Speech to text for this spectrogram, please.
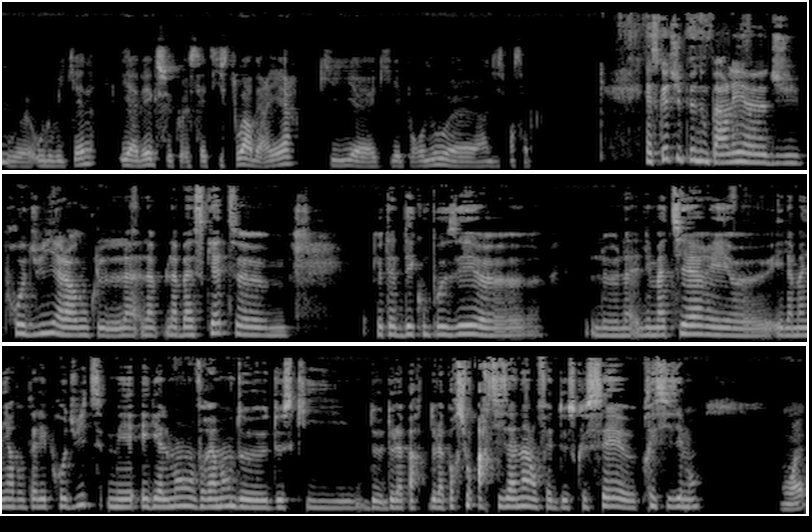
mmh. le week-end, et avec ce, cette histoire derrière qui, qui est pour nous indispensable. Est-ce que tu peux nous parler euh, du produit? Alors, donc, la, basket, euh, peut-être décomposer euh, les matières et, la manière dont elle est produite, mais également vraiment de, ce qui, de, la de la portion artisanale, en fait, de ce que c'est précisément? Ouais.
